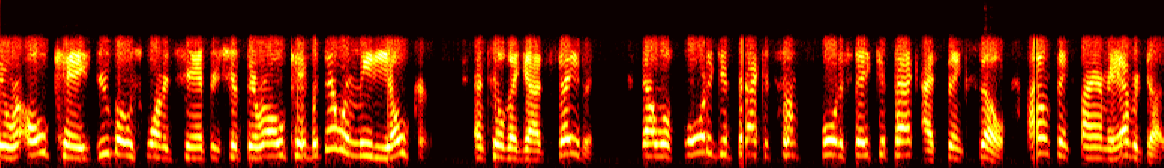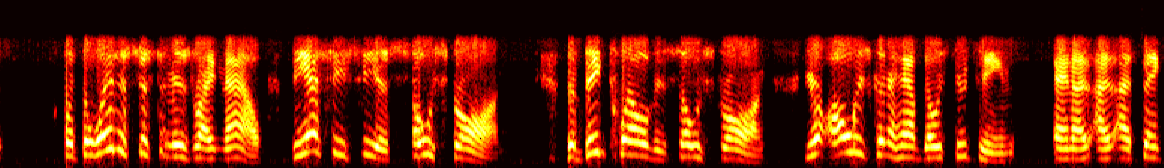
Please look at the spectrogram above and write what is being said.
they were okay. Dubose won a championship. They were okay, but they were mediocre until they got Saban. Now, will Florida get back at some Florida State get back? I think so. I don't think Miami ever does. But the way the system is right now, the SEC is so strong. The Big 12 is so strong. You're always going to have those two teams, and I, I, I think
